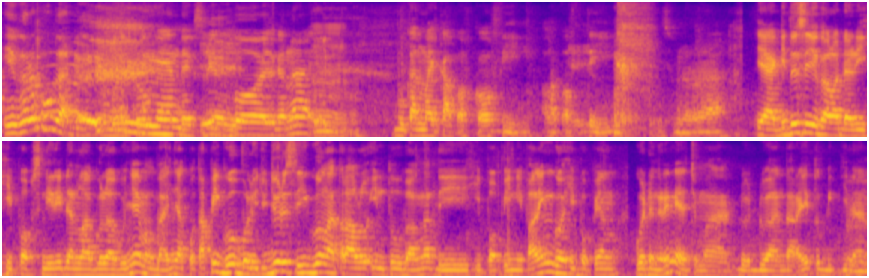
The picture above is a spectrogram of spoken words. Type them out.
Iya karena gue gak dengerin Boys to Men, Backstreet Iya. Boys karena bukan my cup of coffee, cup of tea sebenarnya. Ya gitu sih kalau dari hip hop sendiri dan lagu-lagunya emang banyak. Tapi gue boleh jujur sih, gue nggak terlalu into banget di hip hop ini. Paling gue hip hop yang gue dengerin ya cuma dua-dua antara itu Big G dan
